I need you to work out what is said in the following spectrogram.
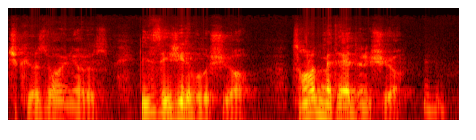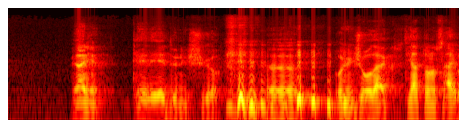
Çıkıyoruz ve oynuyoruz. İzleyiciyle buluşuyor. Sonra bir metaya dönüşüyor. Yani TL'ye dönüşüyor. ee, oyuncu olarak tiyatronun sahibi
